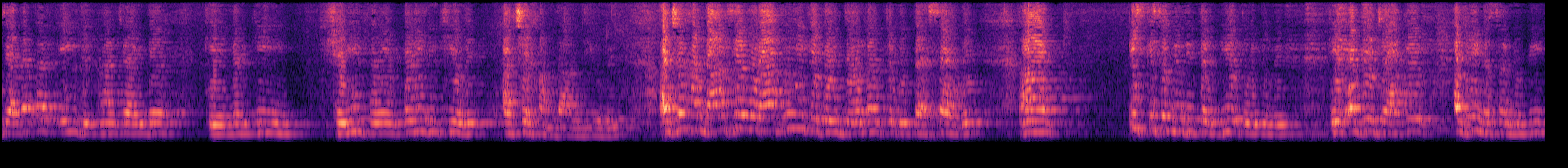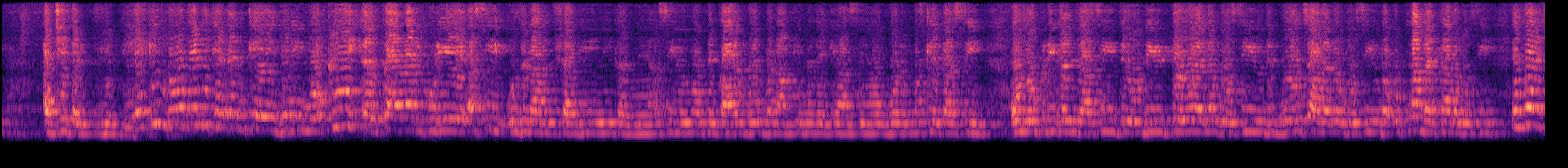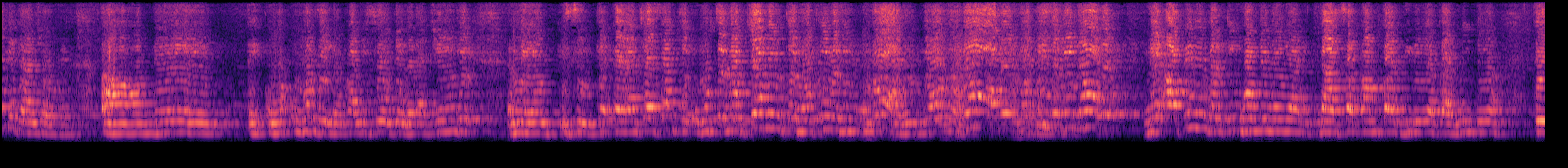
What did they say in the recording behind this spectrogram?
ज़्यादातर यही देखना चाहिए कि लड़की शरीफ हो, पढ़ी लिखी हो अच्छे खानदान की हो अच्छे खानदान से मुराद नहीं कि कोई दौलत कोई पैसा हो इस किस्म की तरबियत हुई हो अगे जाके अगली नस्ल में भी अच्छी तरबियत लेकिन लोग ये हैं ਜਿਹੜੀ ਨੌਕਰੀ ਕਰਨ ਵਾਲੀ ਕੁੜੀ ਹੈ ਅਸੀਂ ਉਹਦੇ ਨਾਲ ਸ਼ਾਦੀ ਨਹੀਂ ਕਰਨੀ ਅਸੀਂ ਉਹਨੂੰ ਆਪਣੇ ਘਰ ਬਹੂ ਬਣਾ ਕੇ ਨਾ ਲੈ ਕੇ ਆਸੇ ਹਾਂ ਉਹ ਬੜੇ ਮਸਲੇ ਕਰ ਸੀ ਉਹ ਨੌਕਰੀ ਕਰਨ ਜਾਸੀ ਤੇ ਉਹਦੀ ਟੋਰ ਅਲੱਗ ਹੋ ਸੀ ਉਹਦੀ ਬੋਲ ਚਾਲ ਅਲੱਗ ਹੋ ਸੀ ਉਹਦਾ ਉੱਠਣਾ ਬੈਠਣਾ ਅਲੱਗ ਹੋ ਸੀ ਇਸ ਬਾਰੇ ਕੀ ਕਹਿਣਾ ਚਾਹੋਗੇ ਮੈਂ ਤੇ उम्र के लोगों की सोच अगर चेंज मैं इसे क्या कहना चाहता कि वो तो लोग चाहते हैं कि नौकरी वाली न आवे न आवे नौकरी वाली न आवे मैं आप भी वर्किंग होम में नहीं इतना अच्छा काम कर दी रही कर नहीं पिया तो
